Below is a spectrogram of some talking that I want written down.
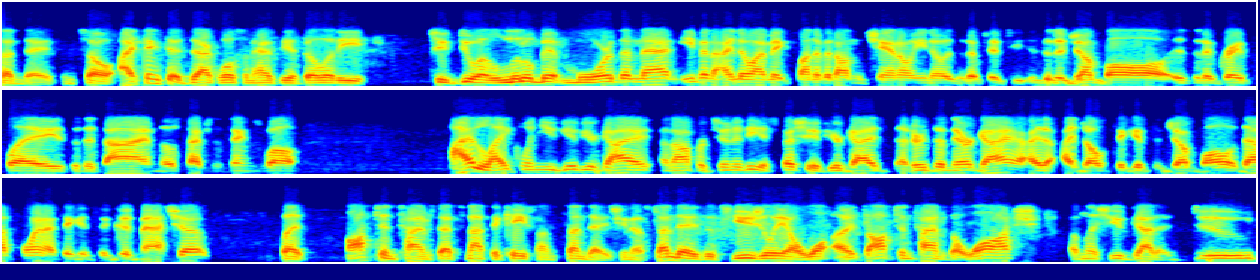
Sundays. And so I think that Zach Wilson has the ability to do a little bit more than that. Even I know I make fun of it on the channel. You know, is it a 50? Is it a jump ball? Is it a great play? Is it a dime? Those types of things. Well, I like when you give your guy an opportunity, especially if your guy's better than their guy. I, I don't think it's a jump ball at that point. I think it's a good matchup, but oftentimes that's not the case on Sundays. You know, Sundays it's usually a it's oftentimes a wash unless you've got a dude.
